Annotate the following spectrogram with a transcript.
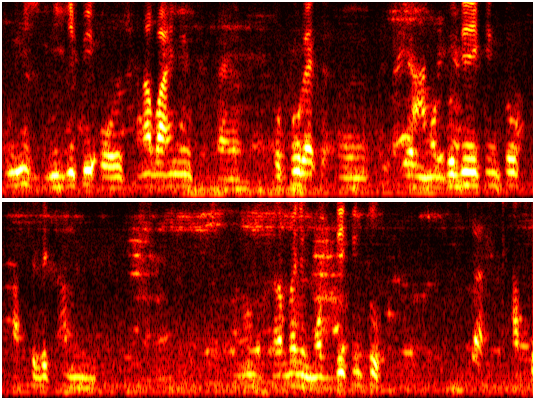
পুলিশ, বিজেপি ও সেনাবাহিনীর কঠোর এক এর মধ্য দিয়ে কিন্তু আজকে সেনাবাহিনীর মধ্যে কিন্তু আজকে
